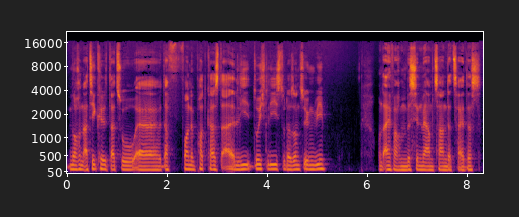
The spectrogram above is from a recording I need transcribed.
noch einen Artikel dazu äh, davon im Podcast äh, li- durchliest oder sonst irgendwie und einfach ein bisschen mehr am Zahn der Zeit ist.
